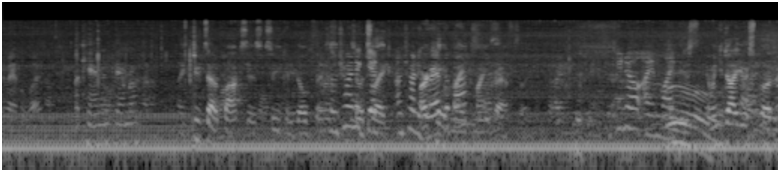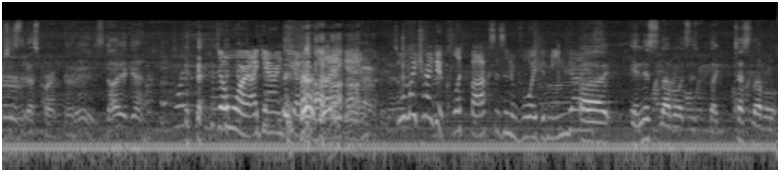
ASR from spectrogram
Do we have a what? a cannon camera. Like shoots out boxes so you can build things. So I'm trying to get- Like I'm trying to grab the box? Min- Minecraft. Do you know I'm like? And when you die, you explode, which is the best part. That is. Die again. Don't worry, I guarantee I won't die again. I trying to do? Collect boxes and avoid the mean guys? Uh, in this level, it's this, like test level.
